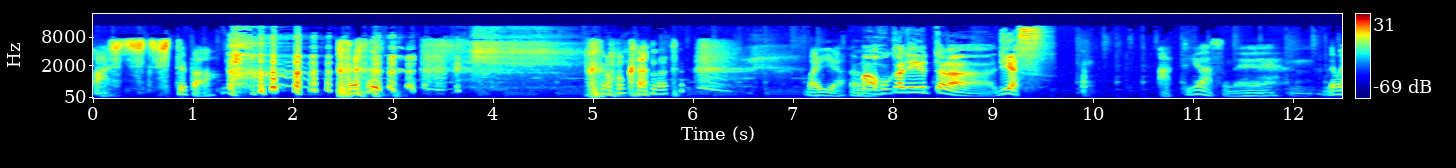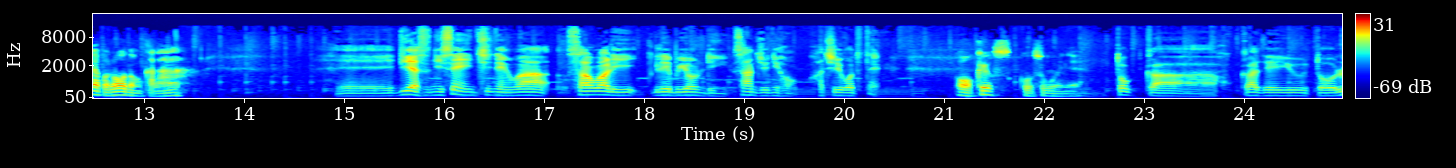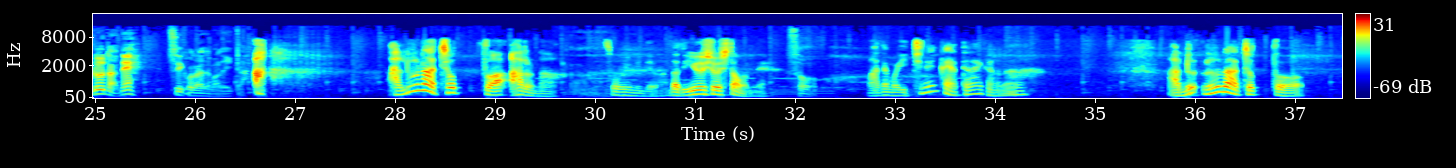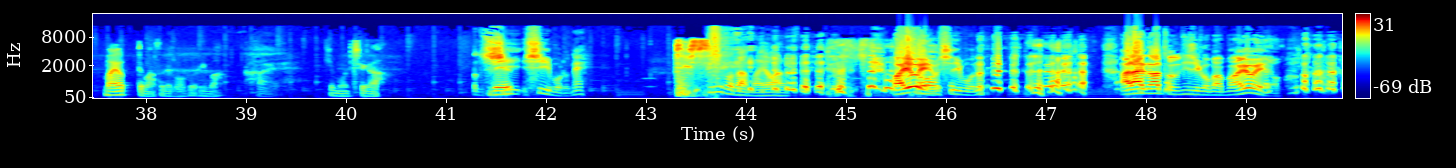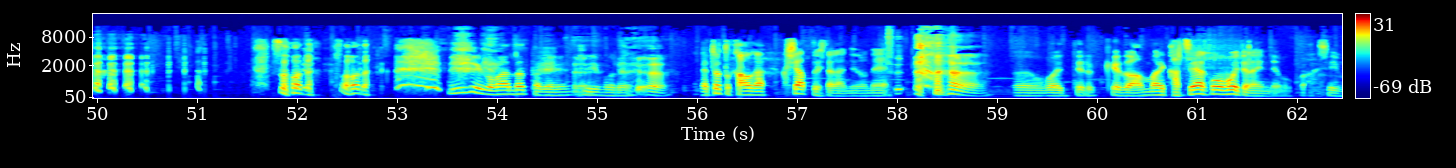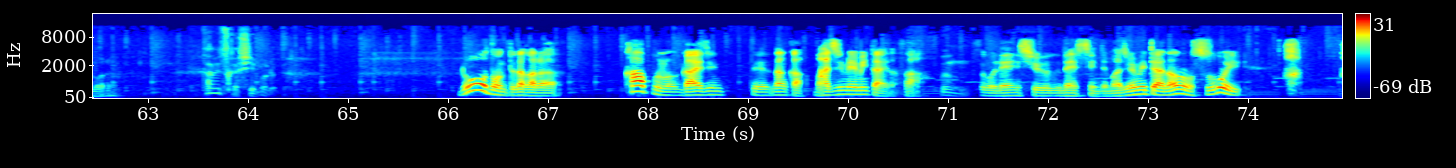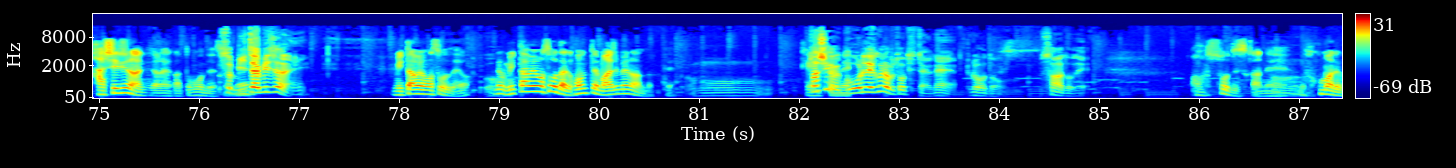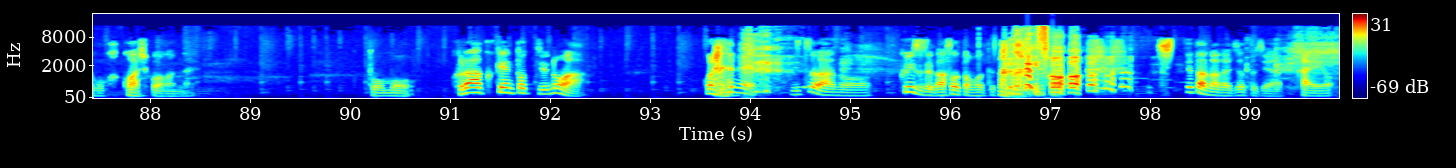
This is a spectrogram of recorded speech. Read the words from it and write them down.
あ、し知ってた？僕あの、まあいいや。うんまあ、他で言ったら、ディアス。あ、ディアスね。うんでもやっぱロードンかな。えーディアス2001年は3割0分4厘32本85打点あ、結構すごいね。とか他で言うとルナねついこの間までいたあ、ルナちょっとあるな。そういう意味では。だって優勝したもんね。そまあでも1年間やってないからな。あ、ルルナちょっと迷ってますね、僕今。うはい気持ちが。あとシーシーボルねシーボダー迷わない。迷えよシーボル 洗いの後の25番迷えよそうだ、そうだ。25番だったね、シーボル。うんかちょっと顔がくしゃっとした感じのね、うん、覚えてるけど、あんまり活躍を覚えてないんだよ、僕は、シーボル。ダメですかシーボルロードンってだから、カープの外人ってなんか真面目みたいなさ、うんすごい練習熱心で真面目みたいなのすごい、は走りなんじゃないかと思うんですよ、ね。それ見た目じゃない？見た目もそうだよ。うんでも見た目もそうだけど、本当に真面目なんだって。うん確かにねゴールデングラブ取ってたよねロードンサードであ、そうですかね。うんそこまでこう詳しくわかんない。と思う。クラーク・ケントっていうのは、これね、実はあの、クイズで出そうと思ってたんだけど、そう知ってたならちょっとじゃあ変えよ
